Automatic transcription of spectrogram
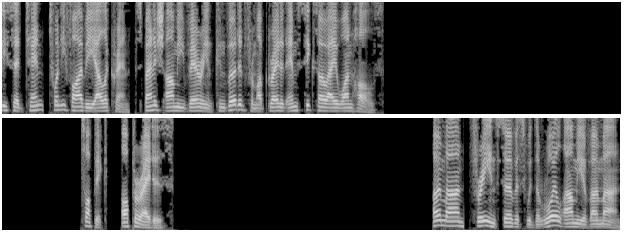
CZ-10, 25E Alacran, Spanish Army variant converted from upgraded M60A1 hulls. Topic: Operators Oman, 3 in service with the Royal Army of Oman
